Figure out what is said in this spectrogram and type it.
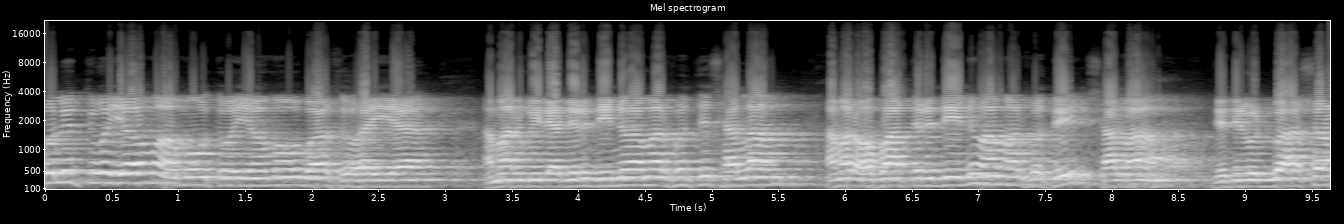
বুলিতু ওয়া ইয়ামা ওয়া ইয়ামা উবাসু হাইয়া আমার মিলাদের দিনও আমার প্রতি সালাম, আমার অপাতের দিনও আমার প্রতি সালাম। যেদিন উঠবো হাসর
